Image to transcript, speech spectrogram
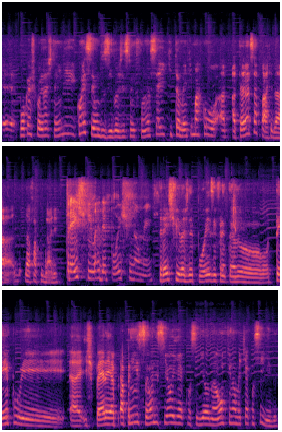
é, poucas coisas tem de conhecer um dos ídolos de sua infância e que também te marcou a, até nessa parte da, da faculdade. Três filas depois, finalmente. Três filas depois, enfrentando tempo e a espera e a apreensão de se eu ia conseguir ou não, finalmente tinha conseguido.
